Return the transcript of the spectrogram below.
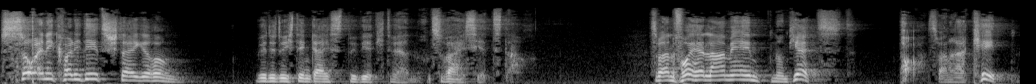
So eine Qualitätssteigerung würde durch den Geist bewirkt werden. Und so war es jetzt auch. Es waren vorher lahme Enten und jetzt, boah, es waren Raketen.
